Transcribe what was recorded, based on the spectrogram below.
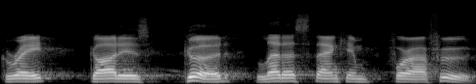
great. God is good. Let us thank Him for our food.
